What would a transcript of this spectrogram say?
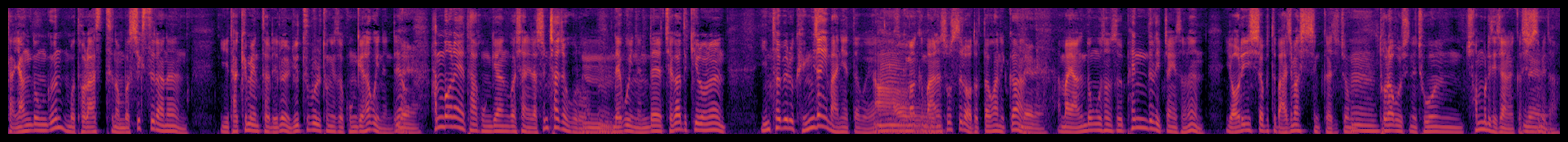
양동근 뭐 The Last Number 6라는 이 다큐멘터리를 유튜브를 통해서 공개하고 있는데요. 네. 한 번에 다 공개한 것이 아니라 순차적으로 음. 내고 있는데 제가 듣기로는 인터뷰를 굉장히 많이 했다고 해요. 아. 그만큼 많은 소스를 얻었다고 하니까 네네. 아마 양동근 선수 팬들 입장에서는 이 어린 시절부터 마지막 시즌까지 좀 음. 돌아볼 수 있는 좋은 선물이 되지 않을까 네. 싶습니다.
